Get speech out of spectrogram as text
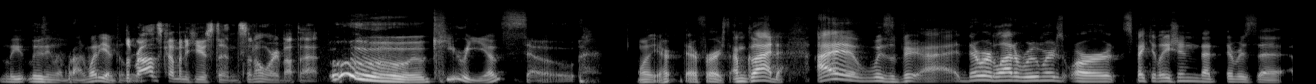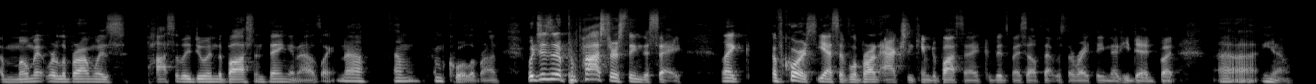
losing LeBron, what do you have to LeBron's lose? LeBron's coming to Houston, so don't worry about that. Ooh, curioso. Well, you heard there first. I'm glad. I was very. Uh, there were a lot of rumors or speculation that there was a, a moment where LeBron was possibly doing the Boston thing, and I was like, no, I'm I'm cool, LeBron, which isn't a preposterous thing to say. Like, of course, yes, if LeBron actually came to Boston, I convinced myself that was the right thing that he did. But uh, you know,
